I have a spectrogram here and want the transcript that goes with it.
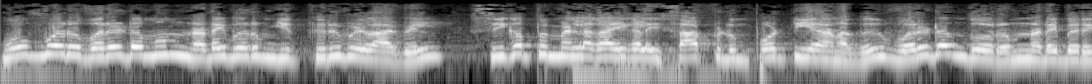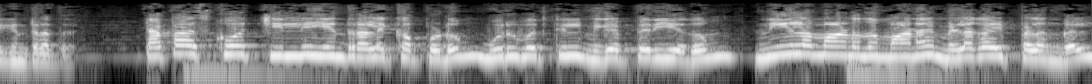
ஒவ்வொரு வருடமும் நடைபெறும் இத்திருவிழாவில் சிகப்பு மிளகாய்களை சாப்பிடும் போட்டியானது வருடந்தோறும் நடைபெறுகின்றது. டபாஸ்கோ சில்லி என்று அழைக்கப்படும் உருவத்தில் மிகப்பெரியதும் நீளமானதுமான மிளகாய் பழங்கள்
